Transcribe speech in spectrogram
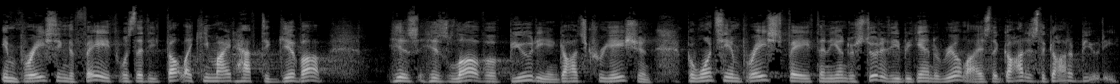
embracing the faith was that he felt like he might have to give up his, his love of beauty and God's creation. But once he embraced faith and he understood it, he began to realize that God is the God of beauty.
